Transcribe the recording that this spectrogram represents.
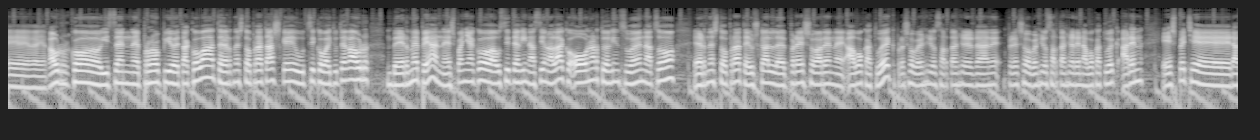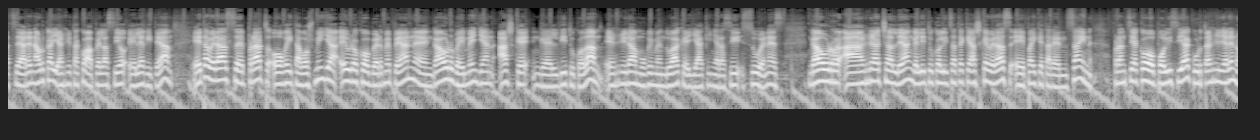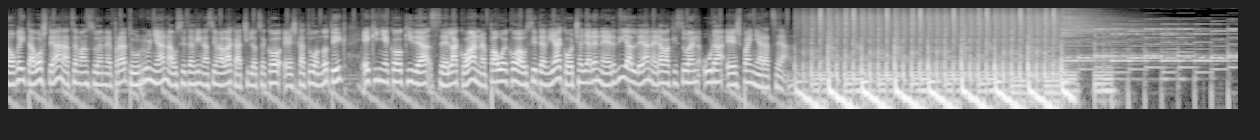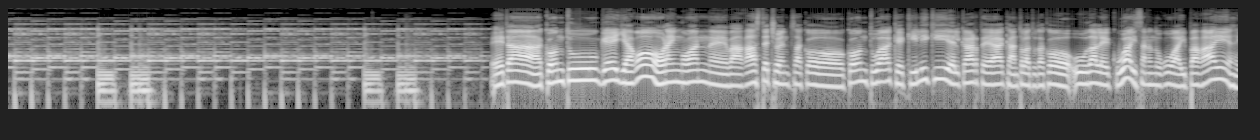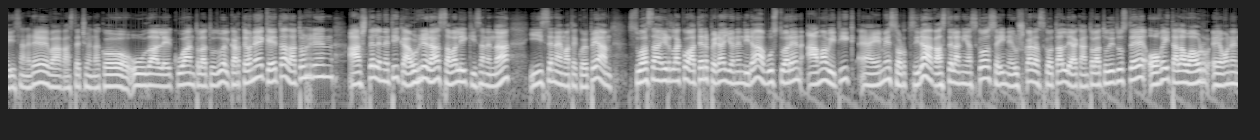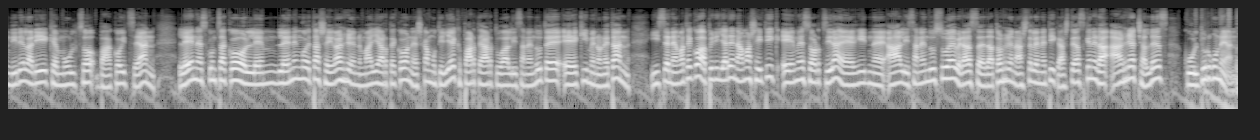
e, gaurko izen propioetako bat, Ernesto Prat aske utziko baitute gaur bermepean, Espainiako auzitegi nazionalak onartu egin zuen atzo Ernesto Prat euskal presoaren abokatuek, preso berriozartarreren preso berriozartarreren abokatuek, haren espetxeratzearen aurka jarritako apelazio elegitea. Eta beraz, eh, Prat hogeita mila euroko bermepean eh, gaur behimenean aske geldituko da. Errira mugimenduak jakinarazi zuenez. Gaur arratsaldean geldituko litzateke aske beraz epaiketaren zain. Frantziako poliziak urtarrilaren hogeita bostean atzeman zuen Prat urruñan auzitegi nazionalak atxilotzeko eskatu ondotik, ekineko kidea zelakoan paueko auzitegiak otxailaren erdialdean erabaki zuen ura Espainiaratzea. Eta kontu gehiago, oraingoan e, ba, gaztetxoentzako kontuak kiliki elkarteak antolatutako udalekua izanen dugu aipagai, izan ere ba, gaztetxoendako udalekua antolatu du elkarte honek, eta datorren astelenetik aurrera zabalik izanen da izena emateko epea. Zuaza irlako aterpera joanen dira abuztuaren amabitik emezortzira gaztelaniazko zein euskarazko taldeak antolatu dituzte, hogeita lau aur egonen direla larik multzo bakoitzean. Lehen hezkuntzako lehenengo eta seigarren maila arteko neskamutilek parte hartu al izanen dute ekimen honetan. Izen emateko apirilaren amaseitik emezortzira egin ahal izanen duzue, beraz datorren astelenetik asteazkenera arratxaldez kulturgunean.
